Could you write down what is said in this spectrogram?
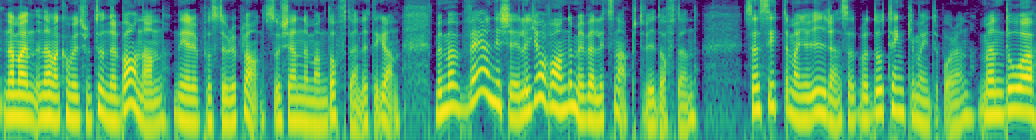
när man, när man kommer ut från tunnelbanan nere på Stureplan så känner man doften lite grann. Men man vänjer sig, eller jag vande mig väldigt snabbt vid doften. Sen sitter man ju i den, så då tänker man ju inte på den. Men då,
